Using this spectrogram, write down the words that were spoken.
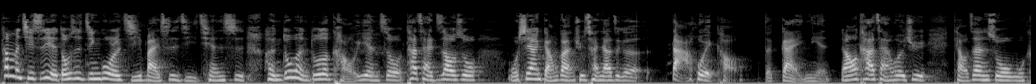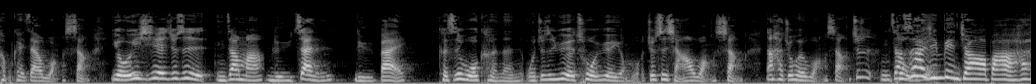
他们其实也都是经过了几百次、几千次，很多很多的考验之后，他才知道说。我现在敢不敢去参加这个大会考的概念？然后他才会去挑战，说我可不可以在网上有一些，就是你知道吗？屡战屡败。可是我可能我就是越挫越勇，我就是想要往上，那他就会往上。就是你知道，可是他已经变骄傲吧？他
